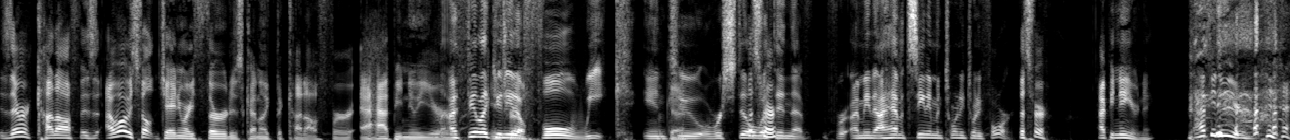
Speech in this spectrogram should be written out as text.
Is there a cutoff? Is I've always felt January 3rd is kind of like the cutoff for a Happy New Year. I feel like you need a full week into. We're still That's fair. within that. For I mean, I haven't seen him in 2024. That's fair. Happy New Year, Nate. Happy New Year.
